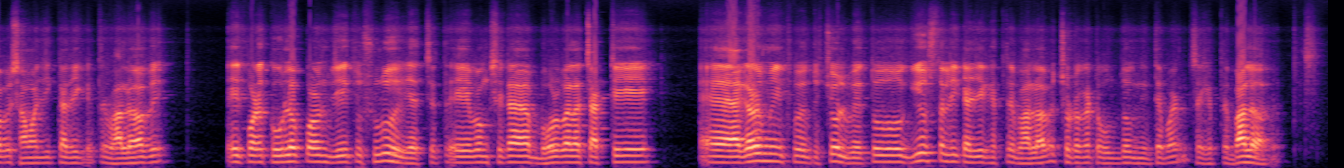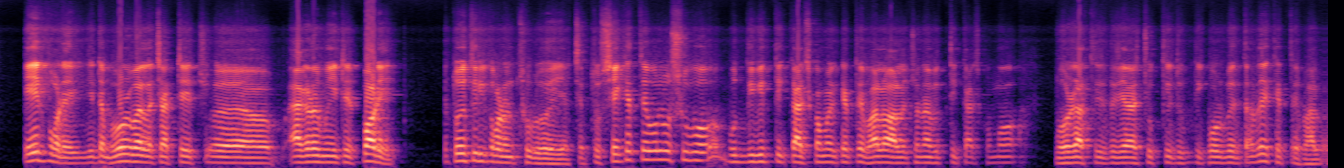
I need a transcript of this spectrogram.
হবে, সামাজিক কাজের ক্ষেত্রে ভালো হবে। এরপরে কৌলভকরণ যেহেতু শুরু হয়ে যাচ্ছে এবং সেটা ভোরবেলা চারটে এগারো মিনিট পর্যন্ত চলবে, তো গৃহস্থলী কাজের ক্ষেত্রে ভালো হবে, ছোটোখাটো উদ্যোগ নিতে পারেন, সেক্ষেত্রে ভালো হবে। এরপরে যেটা ভোরবেলা চারটে এগারো মিনিটের পরে তৈতিলকরণ শুরু হয়ে যাচ্ছে, তো সেক্ষেত্রে বলব শুভ বুদ্ধিভিত্তিক কাজকর্মের ক্ষেত্রে ভালো আলোচনা ভিত্তিক কাজকর্ম, ভোররাত্রিতে যারা চুক্তি টুক্তি করবেন তাদের ক্ষেত্রে ভালো।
